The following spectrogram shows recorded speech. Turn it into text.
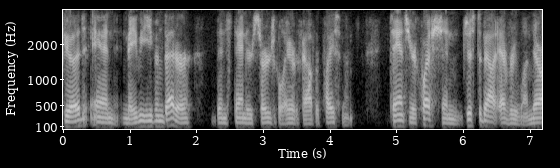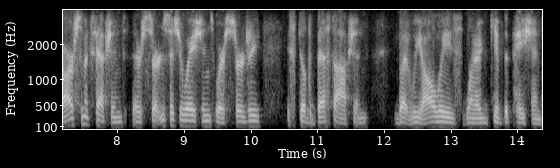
good and maybe even better than standard surgical aortic valve replacement. To answer your question, just about everyone. There are some exceptions. There are certain situations where surgery is still the best option, but we always want to give the patient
